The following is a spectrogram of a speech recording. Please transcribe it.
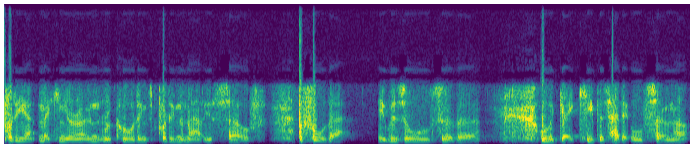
putting out, making your own recordings, putting them out yourself. Before that, it was all sort of all the gatekeepers had it all sewn up,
